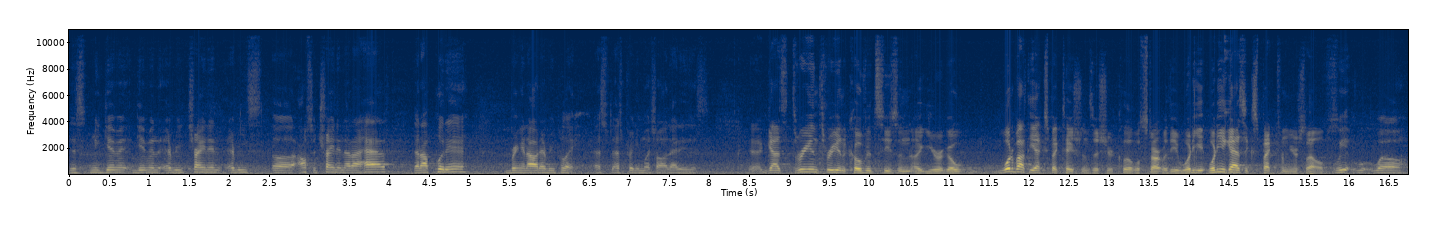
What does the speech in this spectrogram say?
Just me giving giving every training, every uh, ounce of training that I have that I put in, bringing out every play. That's that's pretty much all that is. Yeah, guys, three and three in a COVID season a year ago. What about the expectations this year? Kalil, we'll start with you. What do you what do you guys expect from yourselves? We well,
